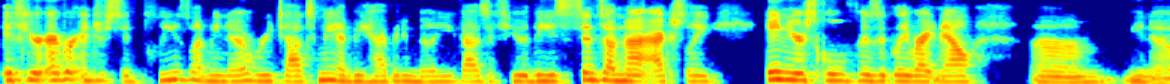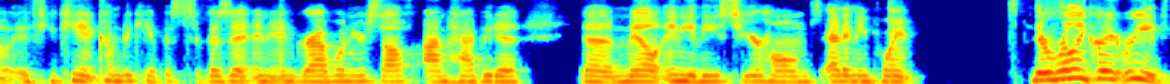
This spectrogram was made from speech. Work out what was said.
if you're ever interested, please let me know. Reach out to me. I'd be happy to mail you guys a few of these since I'm not actually in your school physically right now. Um, you know, if you can't come to campus to visit and, and grab one yourself, I'm happy to uh, mail any of these to your homes at any point they're really great reads.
